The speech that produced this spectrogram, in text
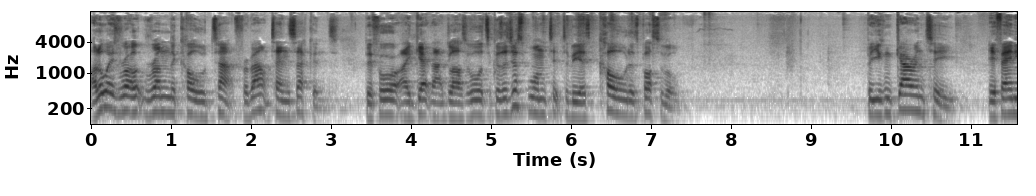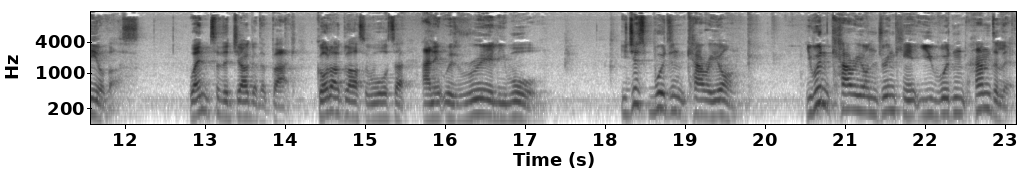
I'll always run the cold tap for about 10 seconds before I get that glass of water because I just want it to be as cold as possible. But you can guarantee if any of us went to the jug at the back, got our glass of water, and it was really warm, you just wouldn't carry on. You wouldn't carry on drinking it, you wouldn't handle it.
